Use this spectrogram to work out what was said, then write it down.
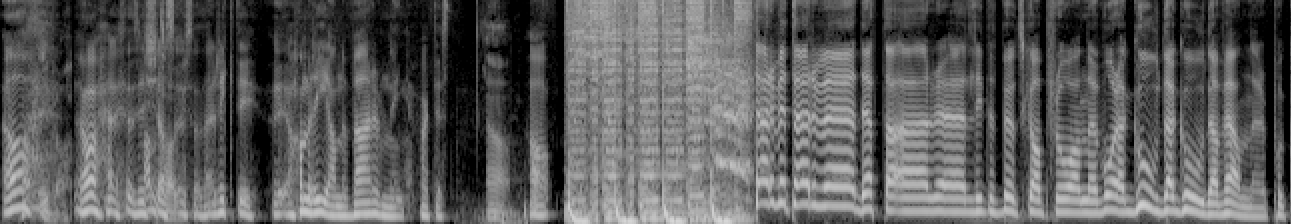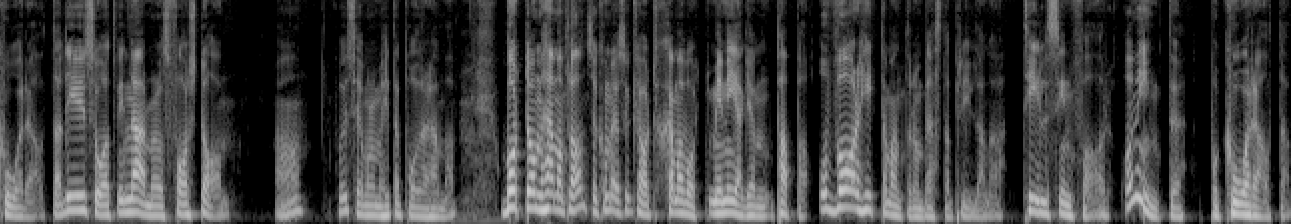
ja, han är ju bra. Ja, det känns som en riktig Hamrén-värvning faktiskt. Ja. ja. Terve terve! Detta är eh, ett litet budskap från eh, våra goda, goda vänner på K-Rauta. Det är ju så att vi närmar oss Fars dag. Ja, får vi se vad de hittar på där hemma. Bortom hemmaplan så kommer jag såklart skämma bort min egen pappa. Och var hittar man inte de bästa prylarna till sin far, om inte på K-Rauta.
